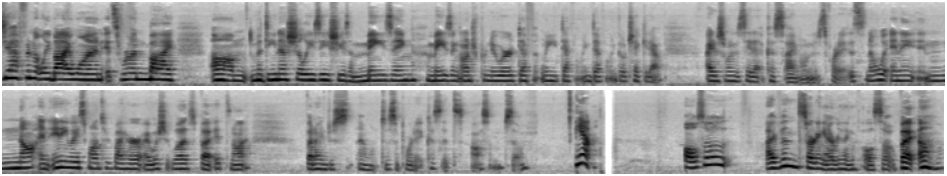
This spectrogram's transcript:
definitely buy one. It's run by um, Medina Shalizi. She's amazing, amazing entrepreneur. Definitely, definitely, definitely go check it out. I just wanted to say that because I wanted to support it. It's no any not in any way sponsored by her. I wish it was, but it's not. But I just I want to support it because it's awesome. So, yeah. Also, I've been starting everything with also, but um,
